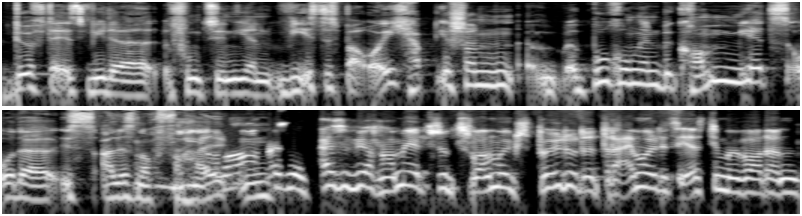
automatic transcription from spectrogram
dürfte es wieder funktionieren. Wie ist es bei euch? Habt ihr schon äh, Buchungen bekommen jetzt oder ist alles noch verhalten? Ja, also, also wir haben jetzt schon zweimal gespielt oder dreimal. Das erste Mal war dann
